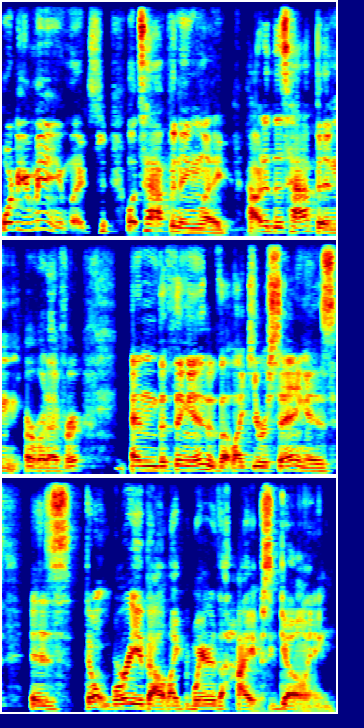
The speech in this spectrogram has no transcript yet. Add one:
What do you mean? Like, what's happening? Like, how did this happen, or whatever? And the thing is, is that like you were saying, is is don't worry about like where the hype's going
